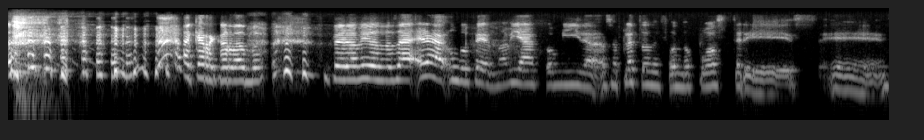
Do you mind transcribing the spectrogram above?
Acá recordando. Pero amigos, o sea, era un buffet, no había comida, o sea, platos de fondo, postres, eh,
